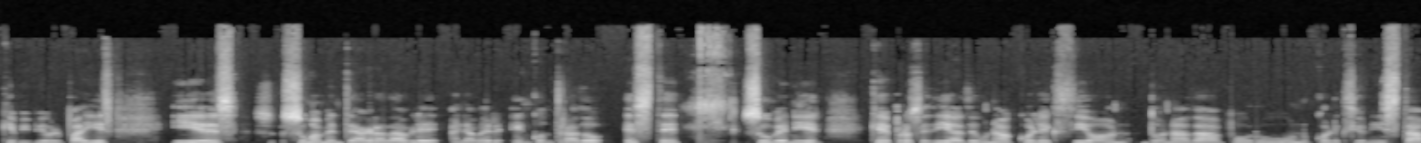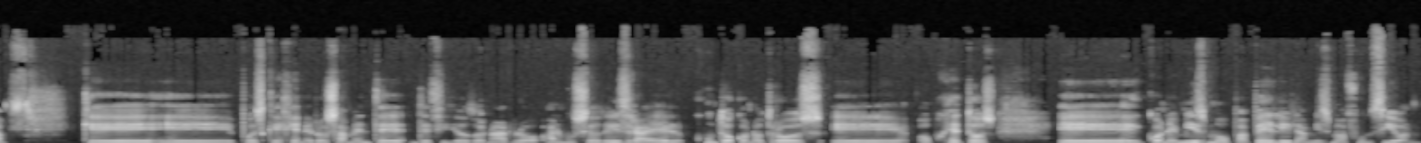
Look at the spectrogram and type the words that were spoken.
que vivió el país, y es sumamente agradable el haber encontrado este souvenir que procedía de una colección donada por un coleccionista que eh, pues que generosamente decidió donarlo al Museo de Israel junto con otros eh, objetos eh, con el mismo papel y la misma función.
